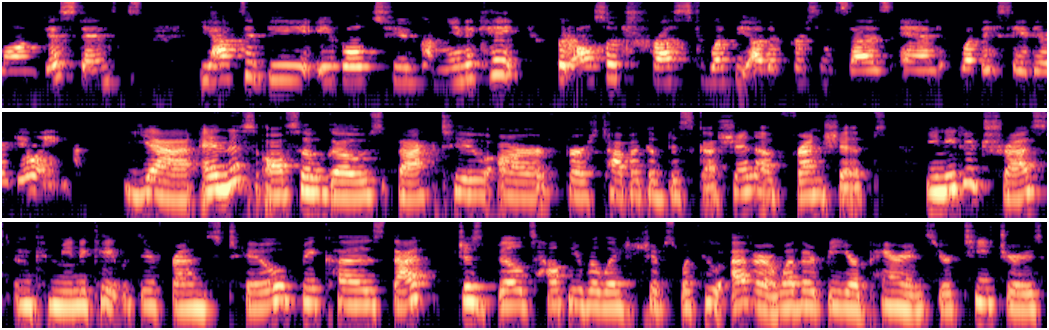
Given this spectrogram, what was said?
long distance, you have to be able to communicate, but also trust what the other person says and what they say they're doing. Yeah, and this also goes back to our first topic of discussion of friendships. You need to trust and communicate with your friends too, because that just builds healthy relationships with whoever, whether it be your parents, your teachers,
